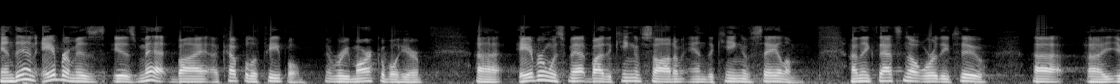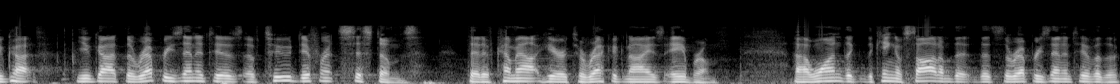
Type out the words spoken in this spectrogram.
And then Abram is is met by a couple of people. Remarkable here. Uh, Abram was met by the king of Sodom and the king of Salem. I think that's noteworthy too. Uh, uh, you've got you've got the representatives of two different systems that have come out here to recognize Abram. Uh, one, the, the king of Sodom, the, that's the representative of the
